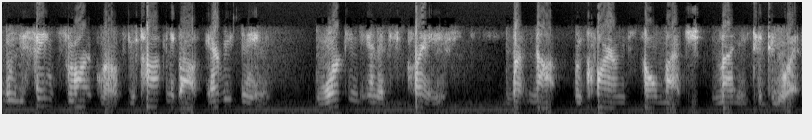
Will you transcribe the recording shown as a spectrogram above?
when you're saying smart growth, you're talking about everything working in its place, but not requiring so much money to do it.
